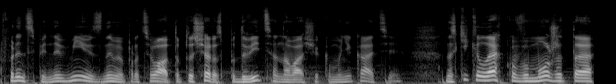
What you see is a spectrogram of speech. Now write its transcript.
в принципі, не вміють з ними працювати? Тобто, ще раз, подивіться на ваші комунікації. Наскільки легко ви можете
